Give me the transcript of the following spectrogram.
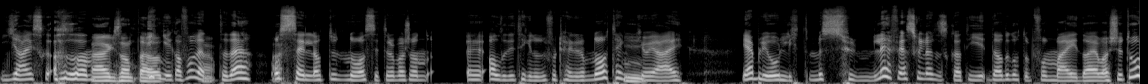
Jeg skal Altså sånn Ja, Ingen kan forvente det. Og selv at du nå sitter og bare sånn eh, Alle de tingene du forteller om nå, tenker Mm. jo jeg Jeg blir jo litt misunnelig, for jeg skulle ønske at det hadde gått opp for meg da jeg var 22.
